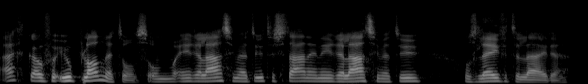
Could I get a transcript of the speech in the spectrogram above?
eigenlijk over uw plan met ons. Om in relatie met u te staan en in relatie met u ons leven te leiden.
